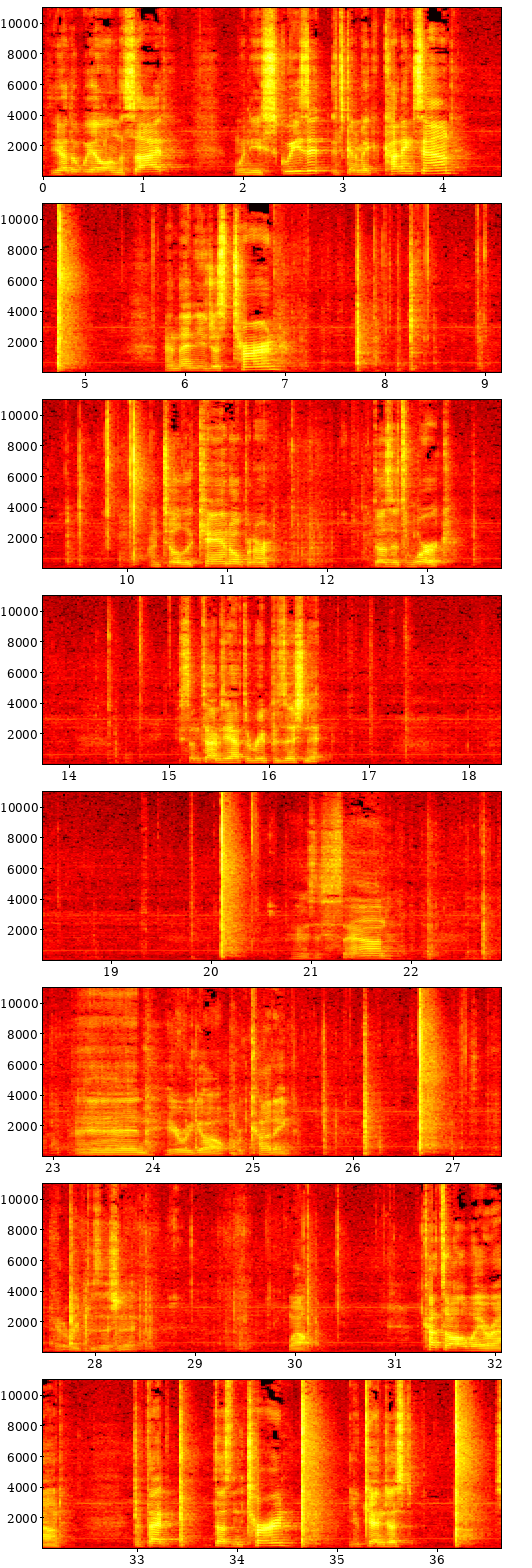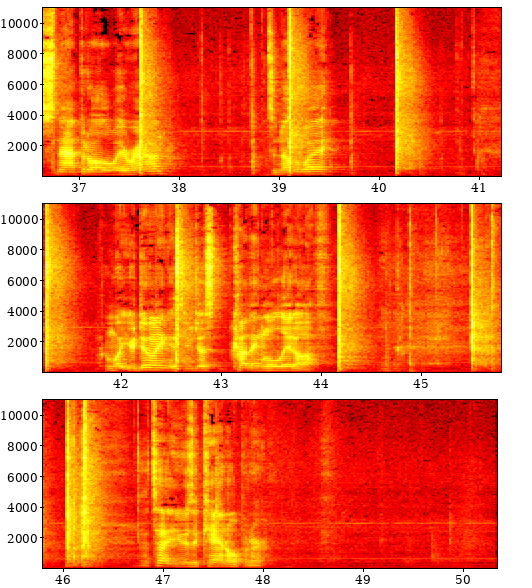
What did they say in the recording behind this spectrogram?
the other wheel on the side. When you squeeze it, it's going to make a cutting sound. And then you just turn until the can opener does its work. Sometimes you have to reposition it. There's the sound. And here we go. We're cutting. Gotta reposition it. Well, cuts all the way around. If that doesn't turn, you can just snap it all the way around. It's another way. And what you're doing is you're just cutting the lid off. That's how you use a can opener.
